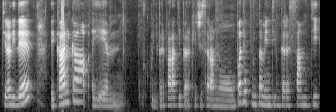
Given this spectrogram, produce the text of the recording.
piena di idee e carica e mm, quindi preparati perché ci saranno un po' di appuntamenti interessanti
